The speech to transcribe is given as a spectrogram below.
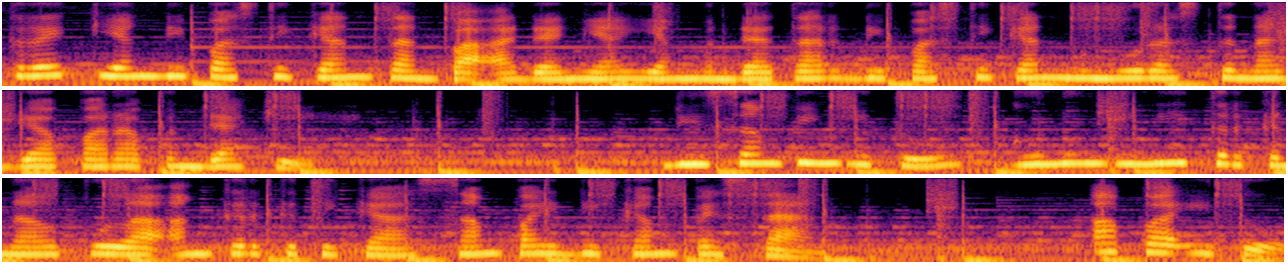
Trek yang dipastikan tanpa adanya yang mendatar dipastikan menguras tenaga para pendaki. Di samping itu, gunung ini terkenal pula angker ketika sampai di Kampestan. Apa itu?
